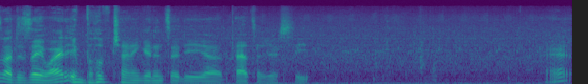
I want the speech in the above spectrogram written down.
Was about to say, why are they both trying to get into the uh, passenger seat? Alright.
